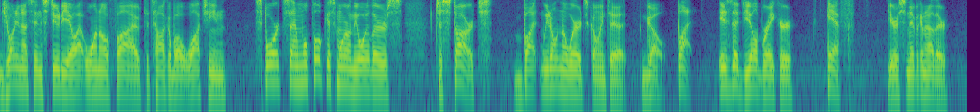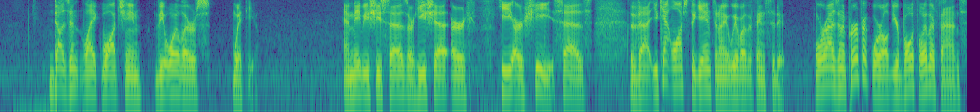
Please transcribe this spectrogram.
joining us in studio at 105 to talk about watching sports, and we'll focus more on the Oilers to start, but we don't know where it's going to go. But is it a deal breaker if your significant other doesn't like watching the Oilers with you? And maybe she says, or he, sh- or he or she says, that you can't watch the game tonight. We have other things to do. Whereas in a perfect world, you're both Oiler fans,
